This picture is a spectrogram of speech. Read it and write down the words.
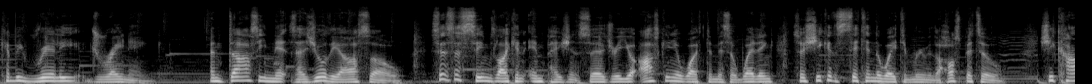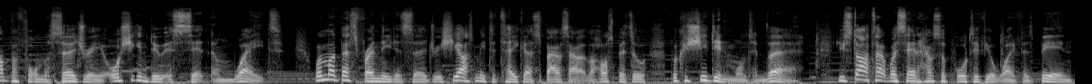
can be really draining. And Darcy Knit says you're the arsehole. Since this seems like an inpatient surgery, you're asking your wife to miss a wedding so she can sit in the waiting room of the hospital. She can't perform the surgery, all she can do is sit and wait. When my best friend needed surgery, she asked me to take her spouse out of the hospital because she didn't want him there. You start out by saying how supportive your wife has been,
